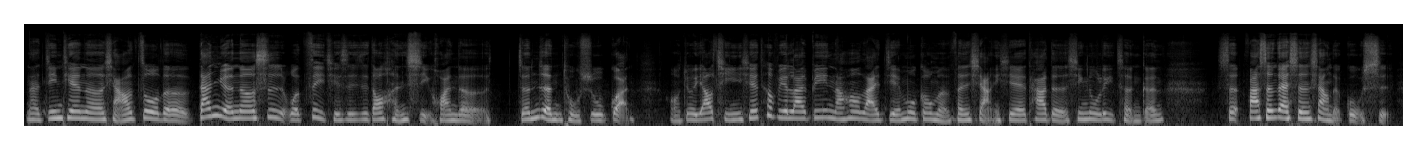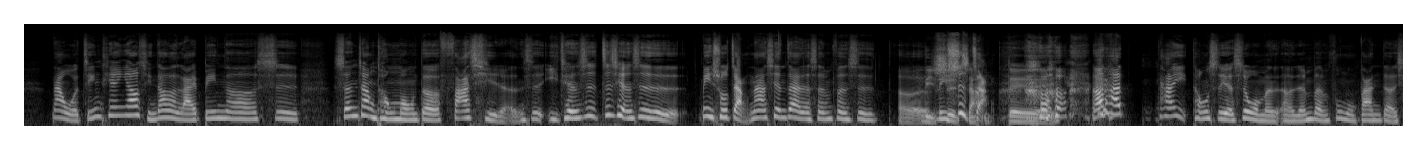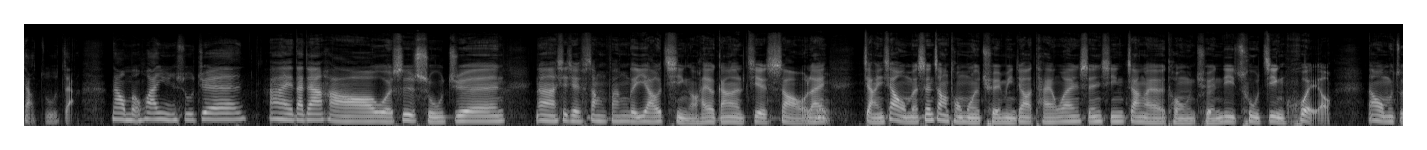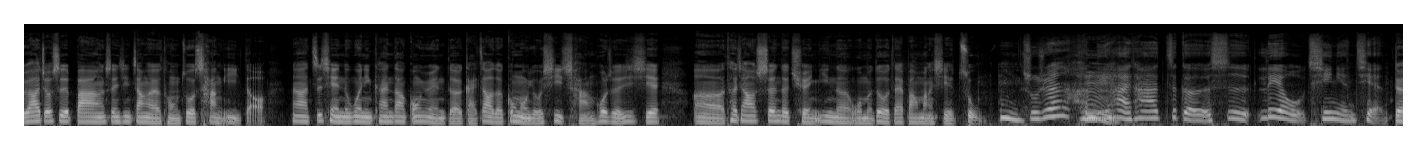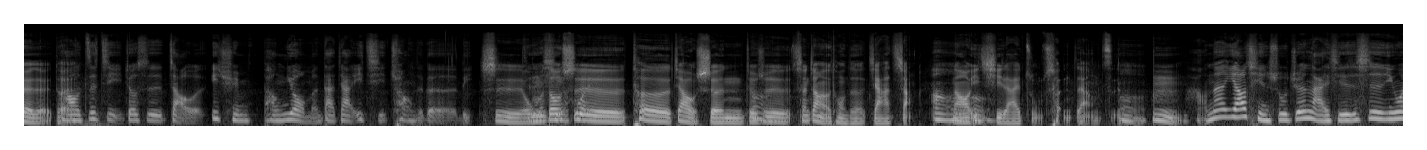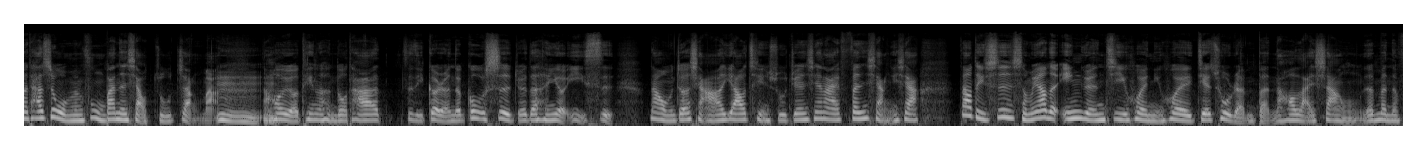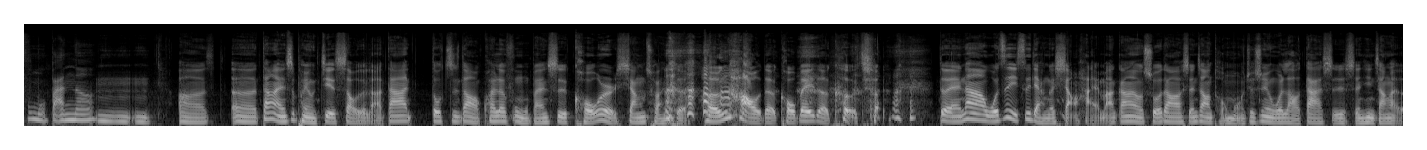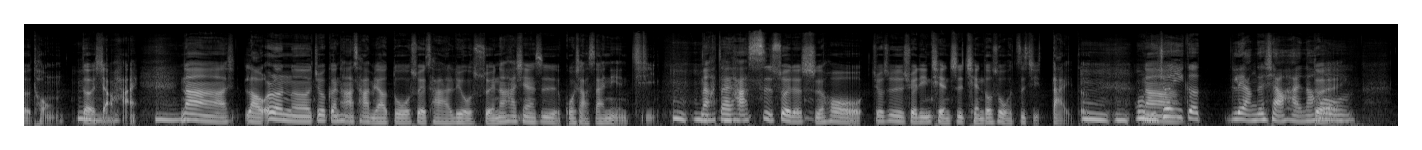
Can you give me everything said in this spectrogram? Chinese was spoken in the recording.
那今天呢，想要做的单元呢，是我自己其实一直都很喜欢的整人图书馆。我就邀请一些特别来宾，然后来节目跟我们分享一些他的心路历程跟身发生在身上的故事。那我今天邀请到的来宾呢，是身障同盟的发起人，是以前是之前是秘书长，那现在的身份是呃理事长。对，然后他。他同时也是我们呃人本父母班的小组长，那我们欢迎淑娟。嗨，大家好，我是淑娟。那谢谢上方的邀请哦，还有刚刚的介绍，来讲一下我们身障同盟的全名叫台湾身心障碍儿童权利促进会哦。那我们主要就是帮身心障碍儿童做倡议的哦。那之前如果你看到公园的改造的共融游戏场或者一些呃特教生的权益呢，我们都有在帮忙协助。嗯，淑娟很厉害，她、嗯、这个是六七年前，对对对，然后自己就是找一群朋友们，大家一起创这个理。是我们都是特教生，就是生长儿童的家长，嗯，然后一起来组成这样子。嗯嗯，好，那邀请淑娟来，其实是因为她是我们父母班的小组长嘛，嗯嗯，然后有听了很多她自己个人的故事，觉得觉得很有意思。那我们就想要邀请淑娟先来分享一下，到底是什么样的因缘际会，你会接触人本，然后来上人本的父母班呢？嗯嗯嗯，呃呃，当然是朋友介绍的啦。大家都知道，快乐父母班是口耳相传的很好的口碑的课程。对，那我自己是两个小孩嘛，刚刚有说到生长同盟，就是因为我老大是身心障碍儿童的小孩，嗯嗯、那老二呢就跟他差比较多，所以差了六岁。那他现在是国小三年级，嗯，嗯那在他四岁的时候，就是学龄前之前都是我自己带的，嗯嗯，那你就一个两个小孩，然后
